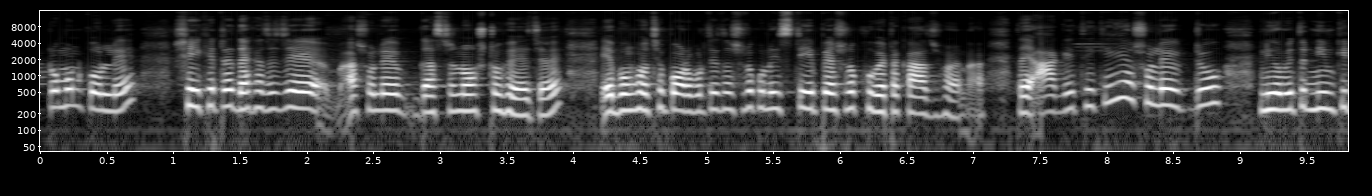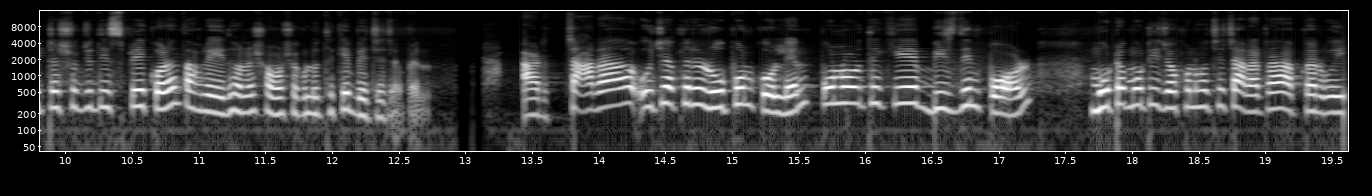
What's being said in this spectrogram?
আক্রমণ করলে সেই ক্ষেত্রে দেখা যায় যে আসলে গাছটা নষ্ট হয়ে যায় এবং হচ্ছে পরবর্তীতে আসলে কোনো স্টেপে আসলে খুব একটা কাজ হয় না। তাই আগে থেকেই আসলে একটু নিয়মিত নিম কীটনাশক যদি স্প্রে করেন, তাহলে এই ধরনের সমস্যাগুলো থেকে বেঁচে যাবেন। আর চারা ওই যে আপনারা রোপণ করলেন, পনেরো থেকে বিশ দিন পর মোটামুটি যখন হচ্ছে চারাটা আপনার ওই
